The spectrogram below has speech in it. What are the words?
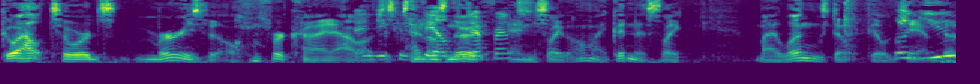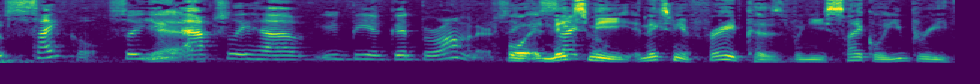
go out towards Murrysville for crying out loud. Just can 10 feel miles an difference? And it's like, oh my goodness, like my lungs don't feel Well, jammed you up. cycle, so you Yeah. actually have you'd be a good barometer. So Well, it makes me it makes me afraid because when you cycle, you breathe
